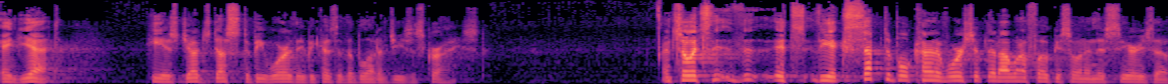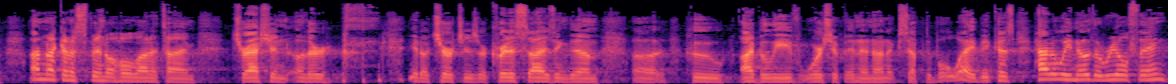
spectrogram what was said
And yet, He has judged us to be worthy because of the blood of Jesus Christ. And so it's the, the, it's the acceptable kind of worship that I want to focus on in this series, though. I'm not going to spend a whole lot of time trashing other you know, churches or criticizing them uh, who I believe worship in an unacceptable way. Because how do we know the real thing?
